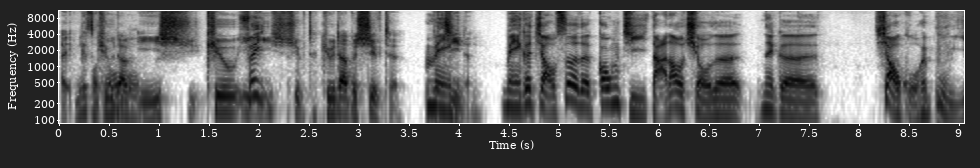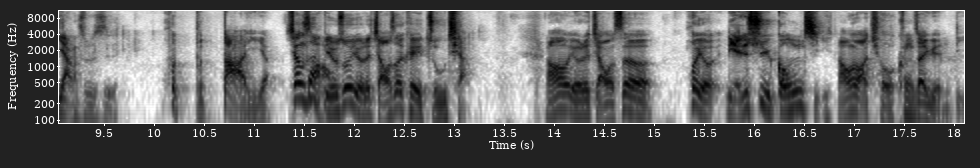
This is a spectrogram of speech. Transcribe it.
哎，应该是 Q W E Q 所 E 以 Shift Q W Shift 的技能。每个角色的攻击打到球的那个效果会不一样，是不是？会不大一样，像是比如说有的角色可以逐抢，然后有的角色会有连续攻击，然后会把球控在原地，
